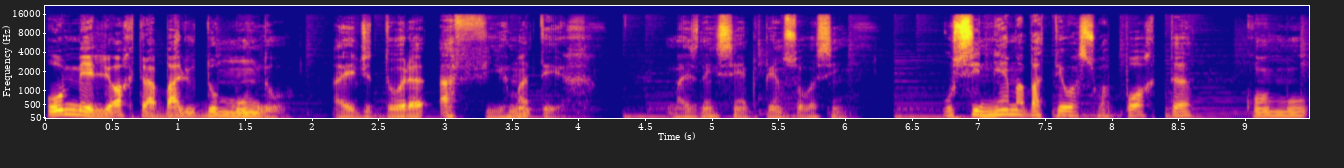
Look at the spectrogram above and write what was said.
O melhor trabalho do mundo, a editora afirma ter. Mas nem sempre pensou assim. O cinema bateu à sua porta como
